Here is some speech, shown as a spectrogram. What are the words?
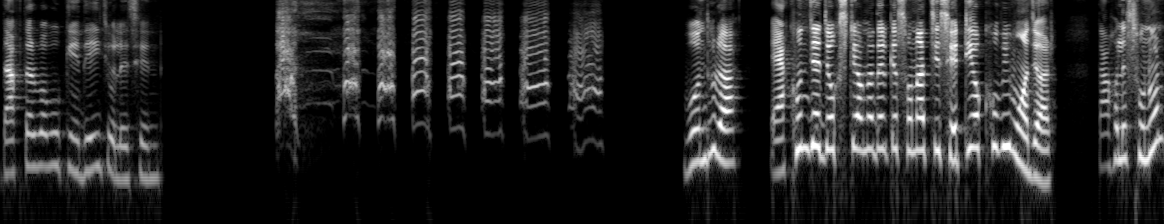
ডাক্তারবাবু কেঁদেই চলেছেন। বন্ধুরা, এখন যে জোকসটি আপনাদেরকে শোনাচ্ছি, সেটিও খুবই মজার। তাহলে শুনুন।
